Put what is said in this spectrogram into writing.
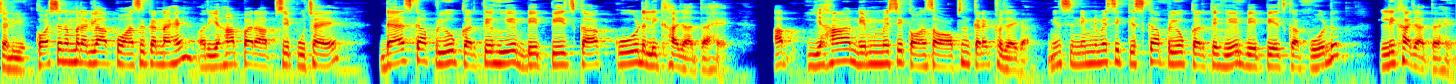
चलिए क्वेश्चन नंबर अगला आपको आंसर करना है, और यहाँ पर आपसे पूछा है डैश का प्रयोग करते हुए वेब पेज का कोड लिखा जाता है. अब यहाँ निम्न में से कौन सा ऑप्शन करेक्ट हो जाएगा? मीन्स निम्न में से किसका प्रयोग करते हुए वेब पेज का कोड लिखा जाता है?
